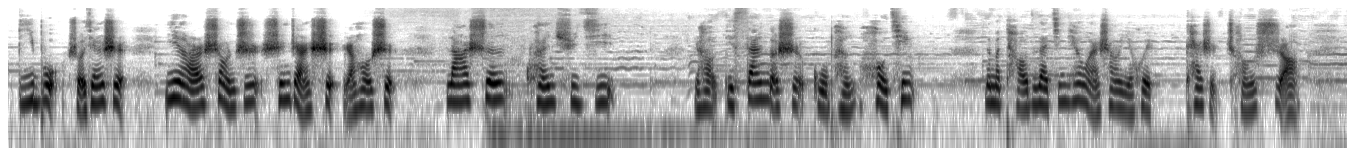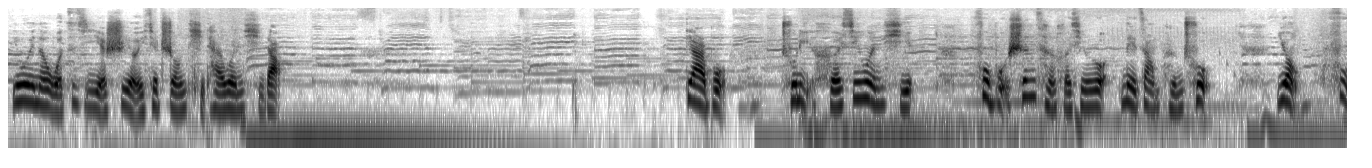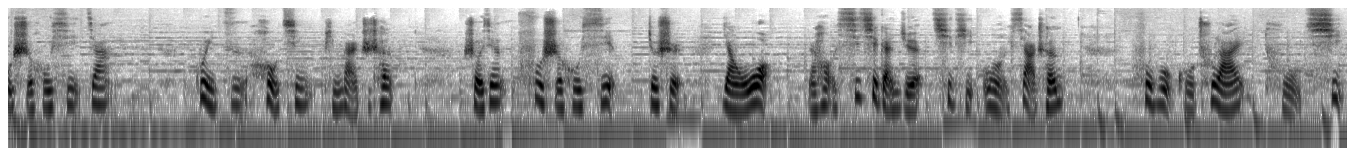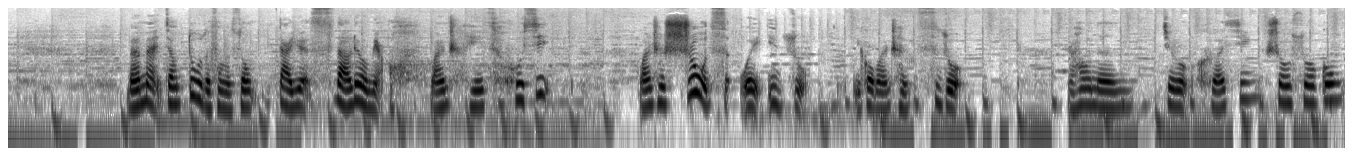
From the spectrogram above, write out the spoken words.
第一步，首先是婴儿上肢伸展式，然后是拉伸髋屈肌，然后第三个是骨盆后倾。那么桃子在今天晚上也会开始尝试啊，因为呢我自己也是有一些这种体态问题的。第二步。处理核心问题，腹部深层核心弱，内脏膨出，用腹式呼吸加跪姿后倾平板支撑。首先，腹式呼吸就是仰卧，然后吸气，感觉气体往下沉，腹部鼓出来，吐气，满满将肚子放松，大约四到六秒，完成一次呼吸，完成十五次为一组，一共完成四组。然后呢，进入核心收缩功，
